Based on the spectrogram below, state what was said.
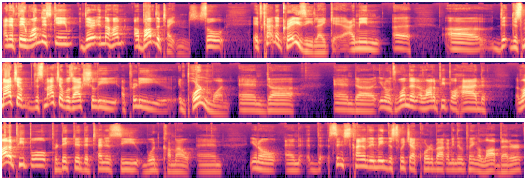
And if they won this game, they're in the hunt above the Titans. So it's kind of crazy. Like, I mean, uh, uh, th- this matchup, this matchup was actually a pretty important one, and uh, and uh, you know, it's one that a lot of people had. A lot of people predicted that Tennessee would come out, and you know, and th- since kind of they made the switch at quarterback, I mean, they were playing a lot better.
